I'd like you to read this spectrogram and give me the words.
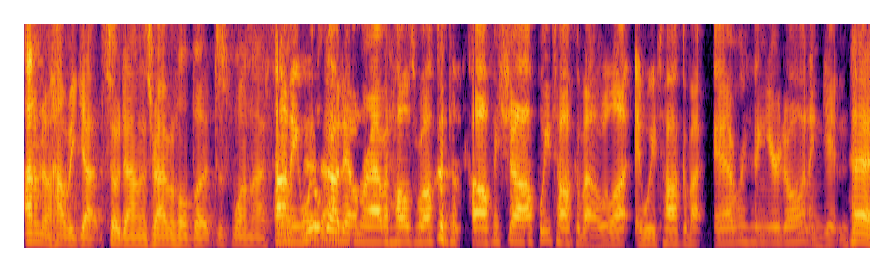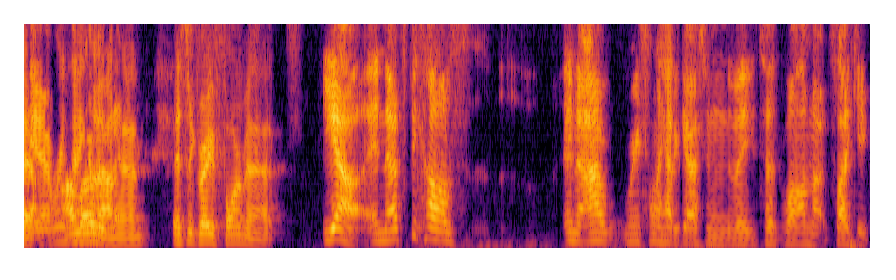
i don't know how we got so down this rabbit hole but just one last thing. Honey, we'll go about it. down rabbit holes. Welcome to the coffee shop. We talk about a lot, and we talk about everything you're doing and getting hey i love about it it. man it's a great format Yeah, and that's because, and I recently had a guest, and they said, "Well, I'm not psychic.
